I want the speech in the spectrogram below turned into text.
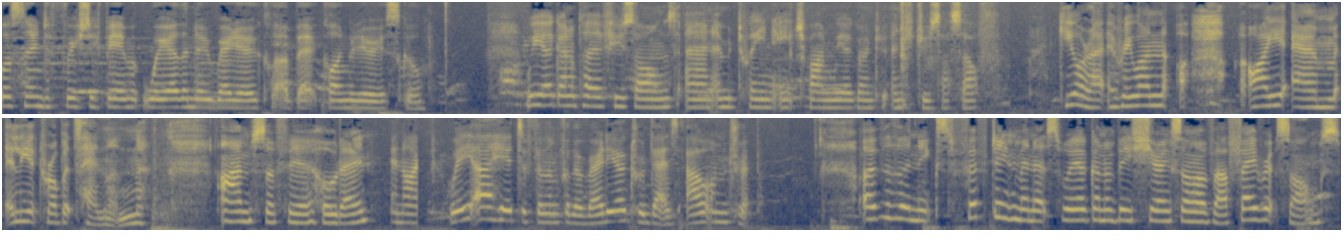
Listening to Fresh FM. We are the new radio club at Collingwood Area School. We are going to play a few songs, and in between each one, we are going to introduce ourselves. Kia ora, everyone. I am Elliot Roberts Hanlon. I'm Sophia Haldane. And I. We are here to fill in for the radio crew that is out on a trip. Over the next 15 minutes, we are going to be sharing some of our favourite songs.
